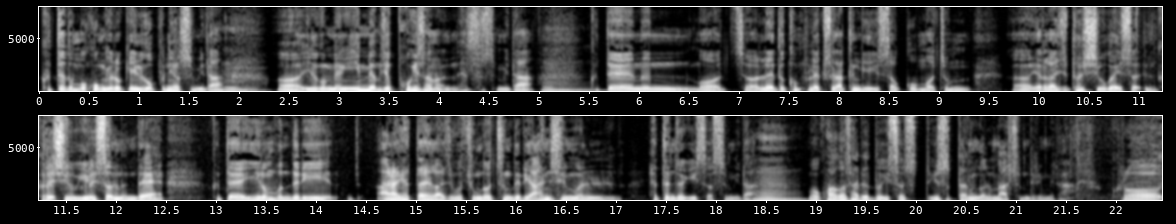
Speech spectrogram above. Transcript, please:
그때도 뭐 공교롭게 일곱 분이었습니다. 음. 어, 일곱 명이 임명직 포기 선언 했었습니다. 음. 그때는 뭐 저 레드 컴플렉스 같은 게 있었고 뭐 좀 어, 여러 가지 덧씌우기가 있어, 그렇죠. 덧씌우기 그렇죠. 있었는데 그때 이런 분들이 안 하겠다 해가지고 중도층들이 안심을 했던 적이 있었습니다. 음. 뭐 과거 사례도 있었, 있었다는 걸 말씀드립니다. 그러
